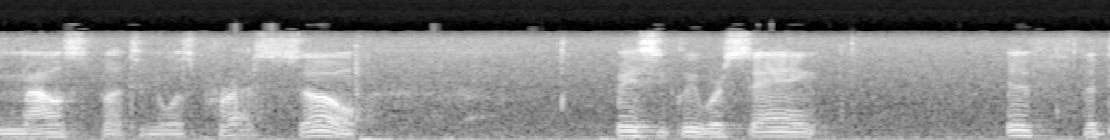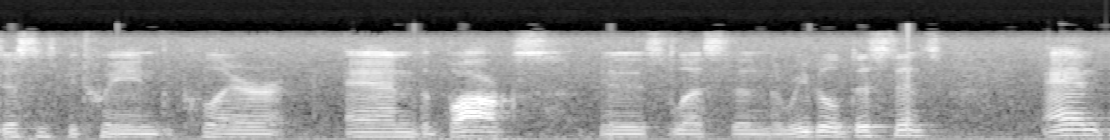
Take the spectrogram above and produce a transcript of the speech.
mouse button was pressed. So basically we're saying if the distance between the player and the box is less than the rebuild distance and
